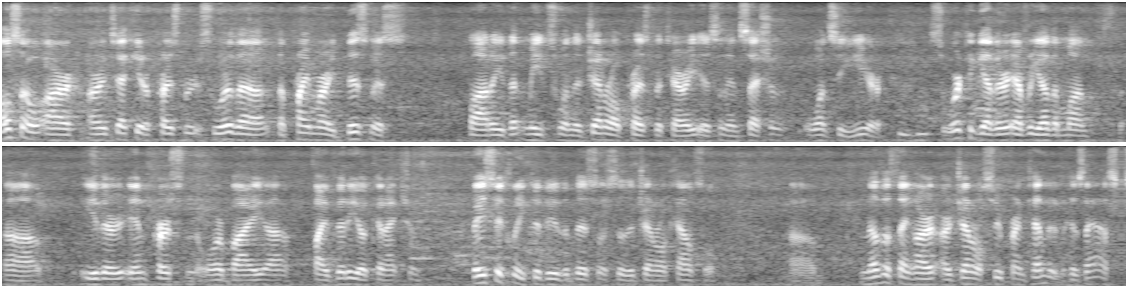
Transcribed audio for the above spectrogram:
also, our, our executive presbyters, we're the, the primary business body that meets when the general presbytery isn't in session once a year. Mm-hmm. So we're together every other month, uh, either in person or by, uh, by video connection, basically to do the business of the general council. Uh, another thing our, our general superintendent has asked,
